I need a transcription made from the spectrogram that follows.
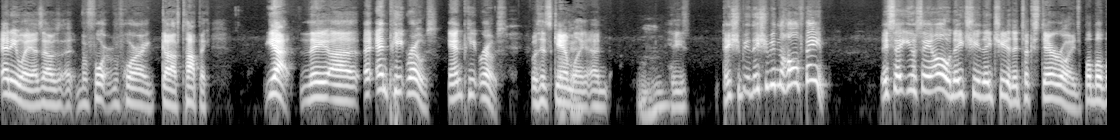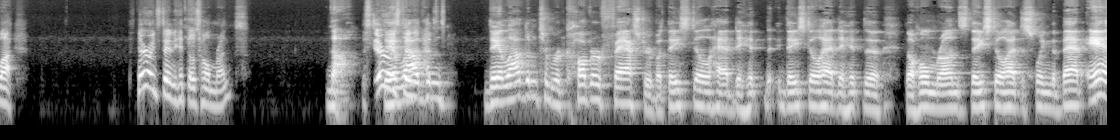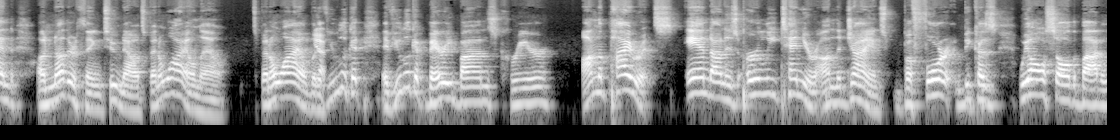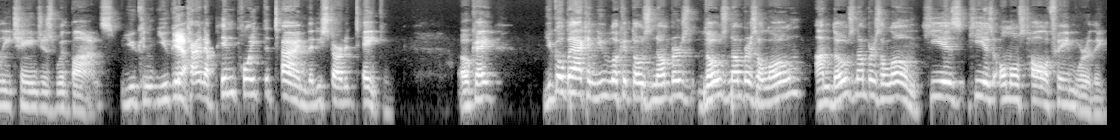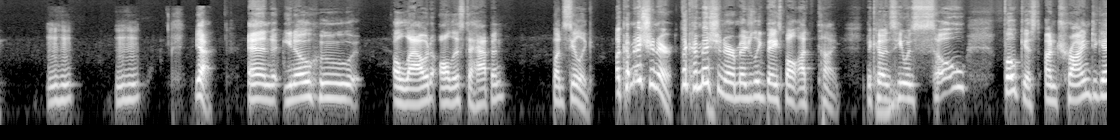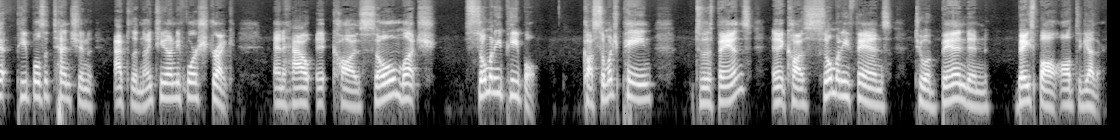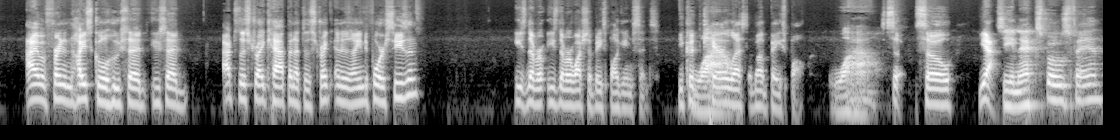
anyway, as I was uh, before before I got off topic, yeah, they uh and Pete Rose and Pete Rose with his gambling and Mhm. he's they should be they should be in the Hall of Fame. They say you say, oh, they cheated, they cheated, they took steroids, blah blah blah. Steroids didn't hit those home runs. No, The they steroids allowed didn't them. They allowed them to recover faster, but they still had to hit. the- They still had to hit the the home runs. They still had to swing the bat. And another thing too. Now it's been a while. Now it's been a while. But if you look at if you look at Barry Bonds' career on the Pirates and on his early tenure on the Giants before, because we all saw the bodily changes with Bonds. You can you can Yeah. kind of pinpoint the time that he started taking. Okay. You go back and you look at those numbers, those numbers alone, on those numbers alone, he is he is almost Hall of Fame worthy. Mm-hmm. Mm-hmm. Yeah. And you know who allowed all this to happen? Bud Selig, a commissioner, the commissioner of Major League Baseball at the time, because he was so focused on trying to get people's attention after the 1994 strike and how it caused so much, so many people, caused so much pain to the fans, and it caused so many fans to abandon baseball altogether. I have a friend in high school who said who said after the strike happened, after the strike ended the 94 season, he's never he's never watched a baseball game since. He could care less about baseball. Wow. So so yeah, Is he an Expos fan?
